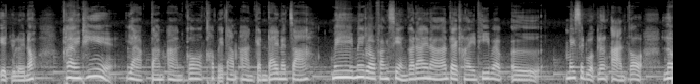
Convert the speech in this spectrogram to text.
11 อยู่เลยเนาะใครที่อยากตามอ่านก็เข้าไปตามอ่านกันได้นะจ๊ะ ไม่ไม่รอฟังเสียงก็ได้นะ แต่ใครที่แบบเออไม่สะดวกเรื่องอ่านก็รอ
